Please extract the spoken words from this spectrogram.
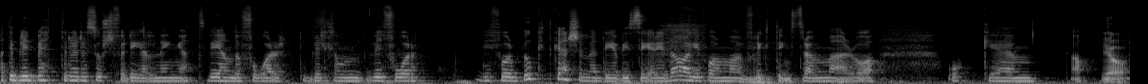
att det blir bättre resursfördelning, att vi ändå får, det blir liksom, vi får, vi får bukt kanske med det vi ser idag i form av mm. flyktingströmmar och, och um, Ja. ja,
